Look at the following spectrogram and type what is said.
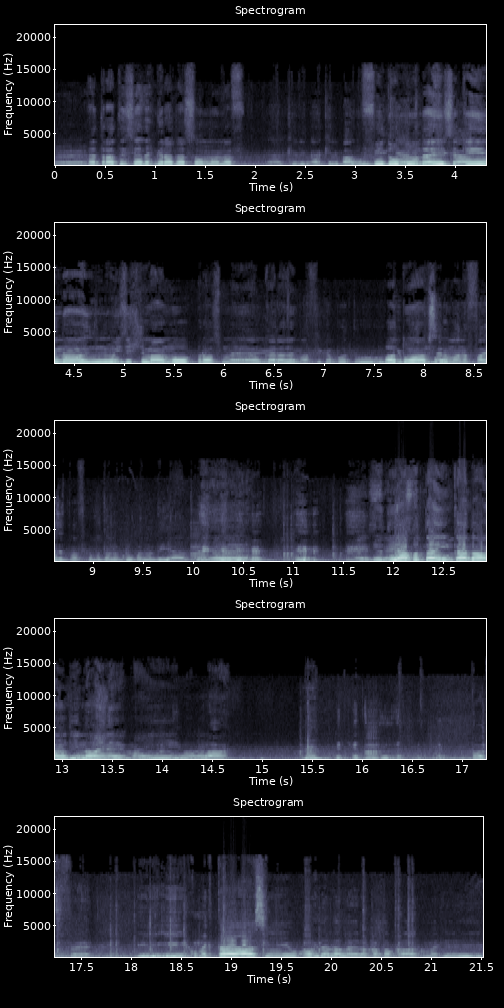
É. Retrata esse a degradação humana. É aquele, é aquele O bagulho. fim que do mundo é esse fica- que não, não existe mais amor próximo, né? É, o cara. fica botando, o bota que o uma ser humano faz, a turma fica botando culpa no diabo, né? É. E o diabo tá em cada um de nós, né? Mas vamos lá. Bota fé. E, e como é que tá, assim, o corre da galera pra tocar? Como é que...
